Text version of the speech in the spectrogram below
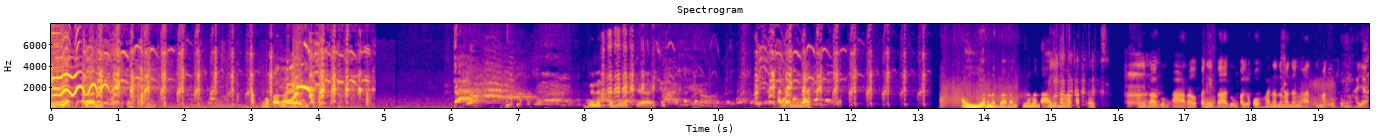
Nilaksan. Takbo ka ngayon. gulat na gulat si ate. Alam na. Ayun, nagbabalik na naman tayo mga katreks. Panibagong araw, panibagong kalokohan na naman ang ating matutunghayan.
